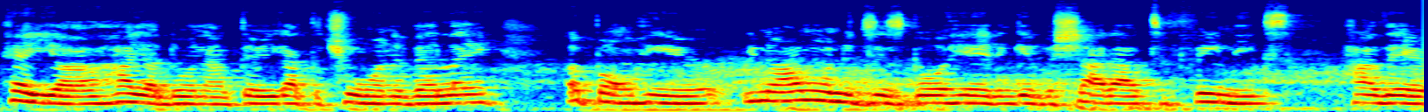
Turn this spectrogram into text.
Hey y'all, how y'all doing out there? You got the True One of LA up on here. You know, I want to just go ahead and give a shout out to Phoenix, how they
